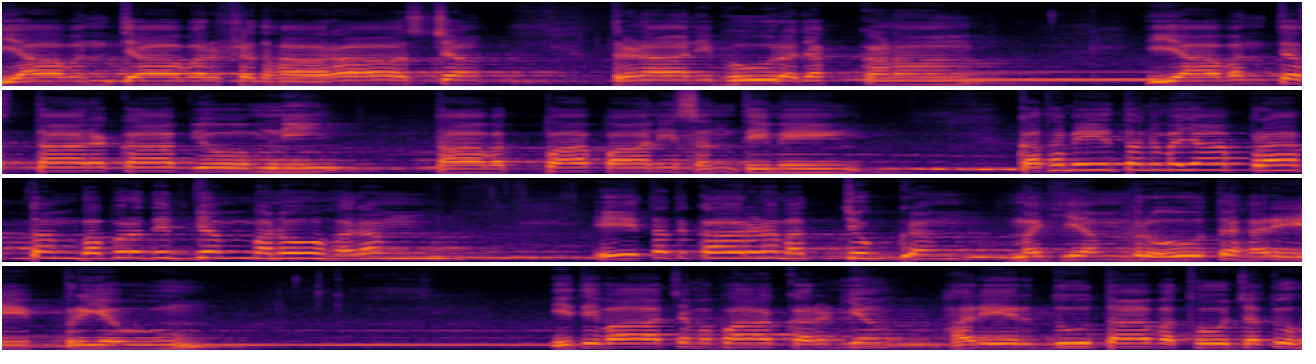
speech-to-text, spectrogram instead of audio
यावन्त्या वर्षधाराश्च तृणानि भूरजः यावन्त्यस्तारका व्योम्नि तावत्पापानि सन्ति मे। कथमेतन्मया प्राप्तं वपुर्दिव्यं मनोहरम्। एतत् कारणमत्युग्रं मह्यं ब्रूत हरे प्रियौ। इति वाचमुपाकर्ण्य हरेर्दूतावथोचतुः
